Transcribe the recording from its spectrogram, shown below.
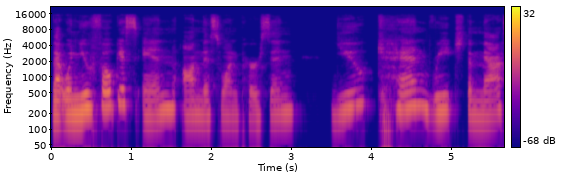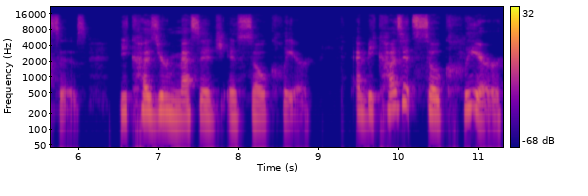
That when you focus in on this one person, you can reach the masses because your message is so clear. And because it's so clear,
